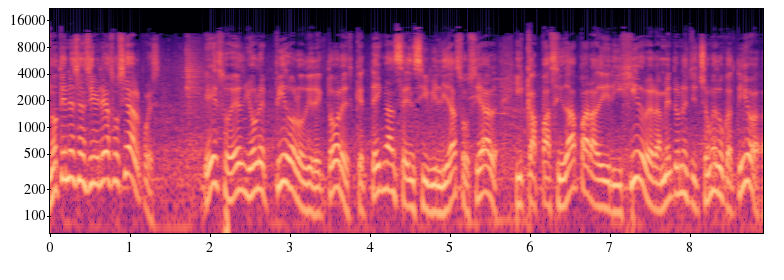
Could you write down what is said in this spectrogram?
no tienen sensibilidad social, pues. Eso es, yo le pido a los directores que tengan sensibilidad social y capacidad para dirigir verdaderamente una institución educativa,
